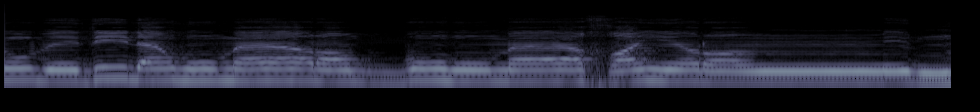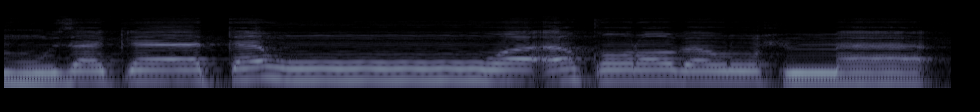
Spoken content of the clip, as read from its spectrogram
يبدلهما ربهما خيرا منه زكاة وأقرب رحمًا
